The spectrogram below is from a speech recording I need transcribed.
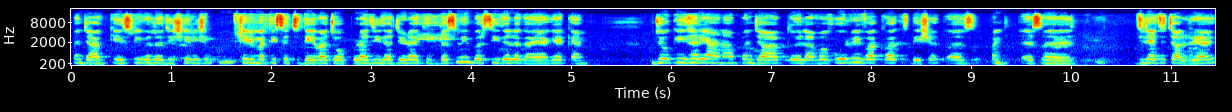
ਪੰਜਾਬ ਕੇਸਰੀ ਵੱਲੋਂ ਜੀ ਸ਼੍ਰੀ ਸ਼੍ਰੀਮਤੀ ਸਚਦੇਵਾ ਚੋਪੜਾ ਜੀ ਦਾ ਜਿਹੜਾ ਕਿ 10ਵੀਂ ਬਰਸੀ ਤੇ ਲਗਾਇਆ ਗਿਆ ਕੈਂਪ ਜੋ ਕਿ ਹਰਿਆਣਾ, ਪੰਜਾਬ ਤੋਂ ਇਲਾਵਾ ਹੋਰ ਵੀ ਵੱਖ-ਵੱਖ ਦੇਸ਼ਾਂ ਪੰ- ਜ਼ਿਲ੍ਹਿਆਂ 'ਚ ਚੱਲ ਰਿਹਾ ਹੈ।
